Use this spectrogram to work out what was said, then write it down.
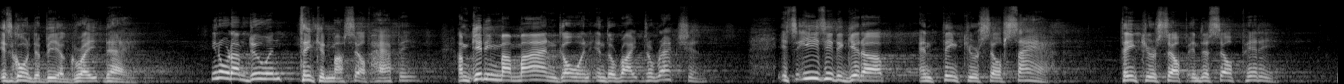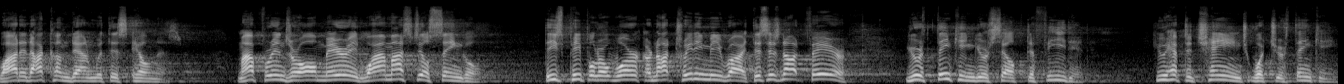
is going to be a great day. You know what I'm doing? Thinking myself happy. I'm getting my mind going in the right direction. It's easy to get up and think yourself sad, think yourself into self pity. Why did I come down with this illness? My friends are all married. Why am I still single? These people at work are not treating me right. This is not fair. You're thinking yourself defeated. You have to change what you're thinking.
